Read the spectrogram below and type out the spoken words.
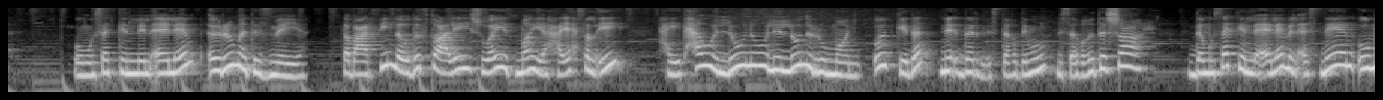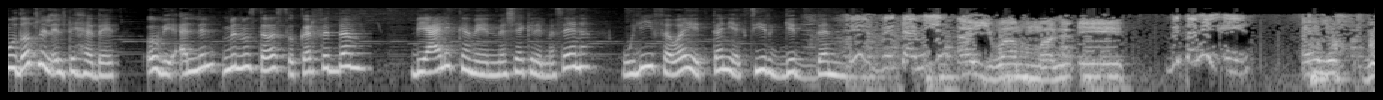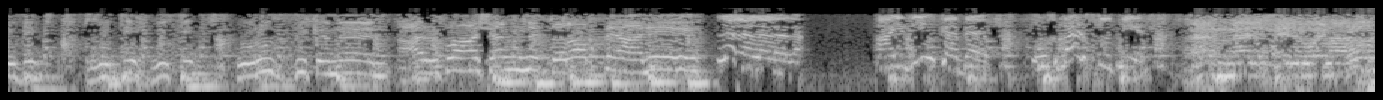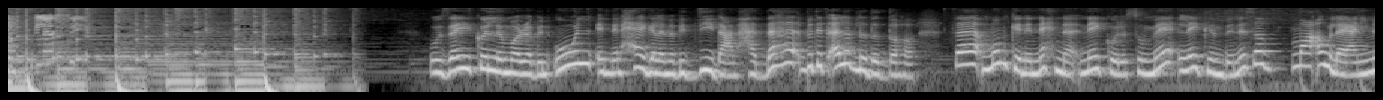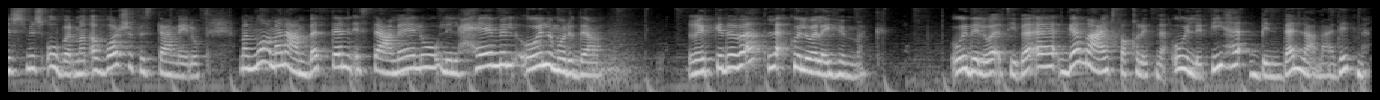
ومسكن للآلام الروماتيزمية. طب عارفين لو ضفتوا عليه شوية مية هيحصل إيه؟ هيتحول لونه للون الرماني. وبكده نقدر نستخدمه لصبغة الشعر. ده مسكن لآلام الأسنان ومضاد للالتهابات وبيقلل من مستوى السكر في الدم. بيعالج كمان مشاكل المثانة وليه فوائد تانية كتير جدا. فيتامين؟ أيوه أمال إيه؟ فيتامين إيه؟ ألف وب وت وك ورز كمان. عارفه عشان نتربي عليه. لا لا لا لا لا. عايزين كباب وخضار سوتيه. أما الحلو مرون جلاسيه وزي كل مرة بنقول إن الحاجة لما بتزيد عن حدها بتتقلب لضدها. فممكن إن إحنا ناكل السماء لكن بنسب معقولة يعني مش مش أوفر ما نأفورش في استعماله. ممنوع منعا باتا استعماله للحامل والمرضع غير كده بقى لا كل ولا يهمك. ودلوقتي بقى جمعت فقرتنا واللي فيها بندلع معدتنا.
